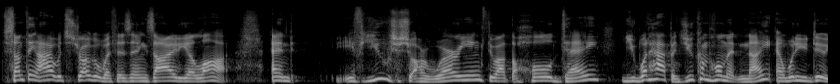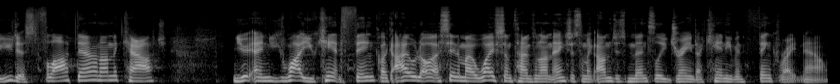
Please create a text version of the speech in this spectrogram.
Something I would struggle with is anxiety a lot. And if you are worrying throughout the whole day, you, what happens? You come home at night, and what do you do? You just flop down on the couch. You, and you, why you can't think? Like I would, I say to my wife sometimes when I'm anxious, I'm like, I'm just mentally drained. I can't even think right now.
